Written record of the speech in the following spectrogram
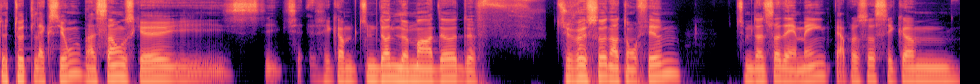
de toute l'action, dans le sens que c'est comme tu me donnes le mandat de tu veux ça dans ton film, tu me donnes ça dans les mains, puis après ça, c'est comme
